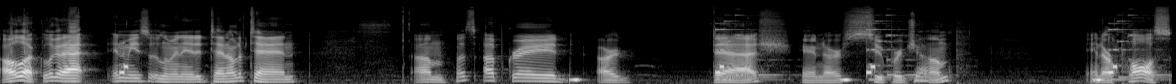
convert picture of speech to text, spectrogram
Oh, look. Look at that. Enemies eliminated. 10 out of 10. Um, let's upgrade our dash and our super jump and our pulse.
